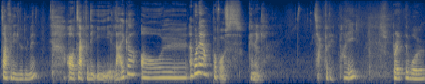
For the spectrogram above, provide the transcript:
Tak fordi I lyttede med. Og tak fordi I liker og øh, abonnerer på vores kanal. Tak for det. Hej. Spread the word.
